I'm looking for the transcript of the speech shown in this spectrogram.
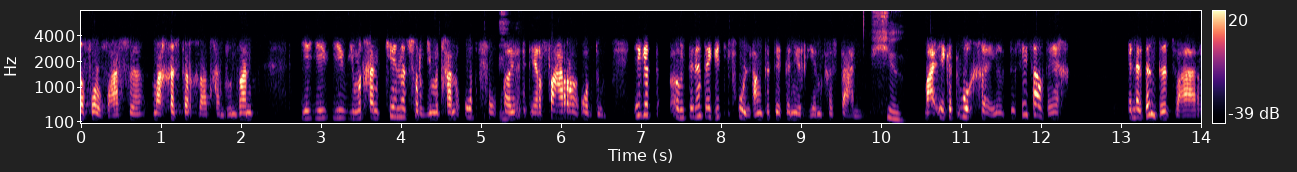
'n volwasse magistergraad gaan doen want jy jy jy, jy moet gaan kennis vir jy moet gaan op uh, ervaring opdoen. Ek het omtrent ek het hoe lank het ek in die reën gestaan Sjoe. maar ek het ook gehuil. Dis is al weg. En ek dink dit waar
